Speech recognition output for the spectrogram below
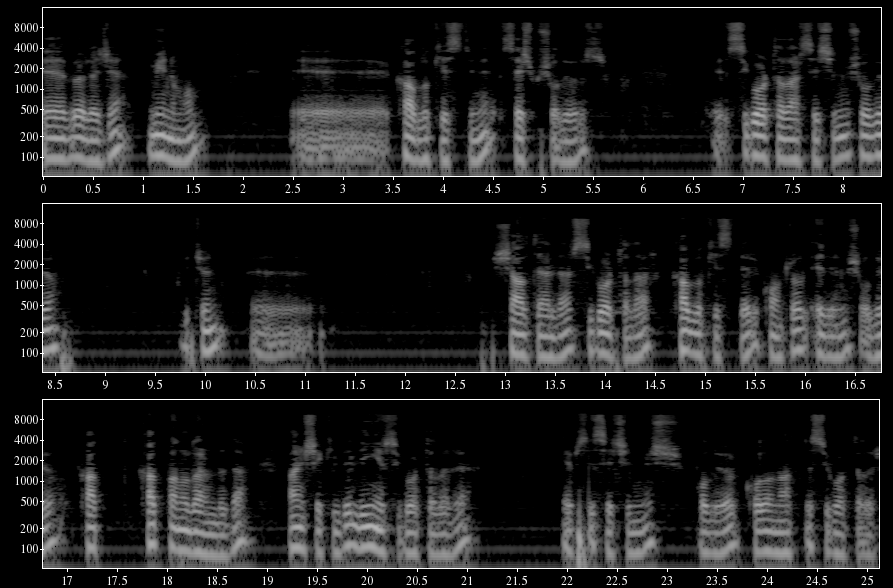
e, böylece minimum e, kablo kesitini seçmiş oluyoruz. E, sigortalar seçilmiş oluyor. Bütün e, şalterler, sigortalar, kablo kesitleri kontrol edilmiş oluyor. Kat, kat panolarında da aynı şekilde linye sigortaları hepsi seçilmiş oluyor. Kolonatlı sigortaları.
